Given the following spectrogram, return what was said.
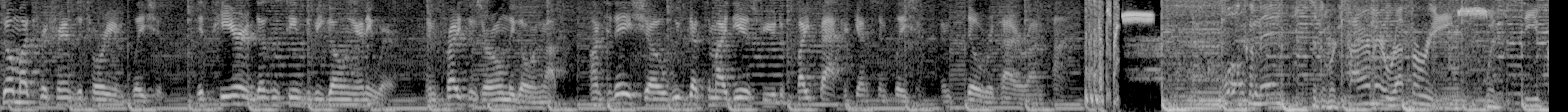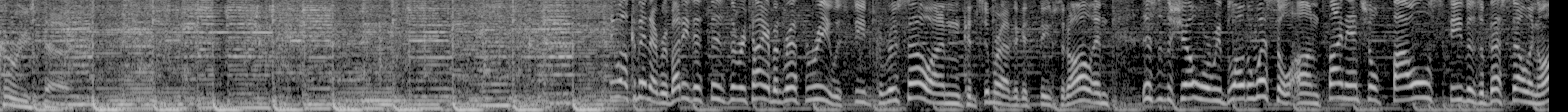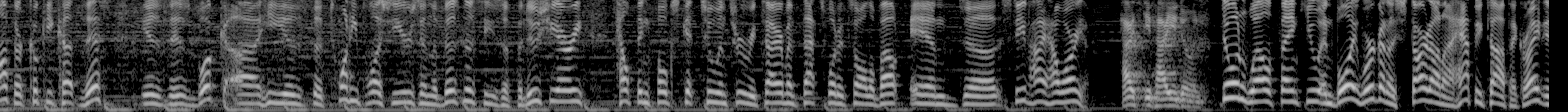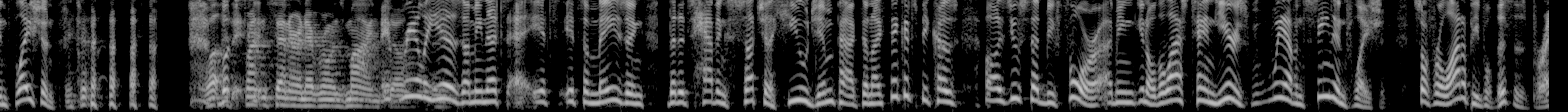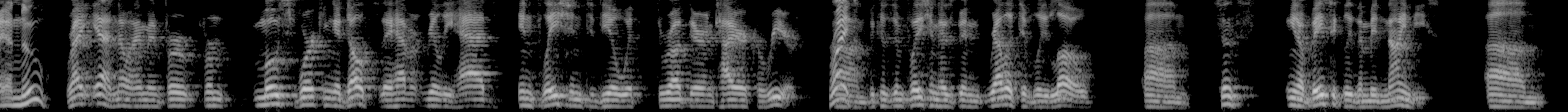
So much for transitory inflation. It's here and doesn't seem to be going anywhere, and prices are only going up. On today's show, we've got some ideas for you to fight back against inflation and still retire on time. Welcome in to the Retirement Referee with Steve Caruso. Welcome in, everybody. This is the Retirement Referee with Steve Caruso. I'm consumer advocate Steve Siddall, and this is the show where we blow the whistle on financial fouls. Steve is a best-selling author. Cookie Cut This is his book. Uh, he is uh, 20 plus years in the business. He's a fiduciary, helping folks get to and through retirement. That's what it's all about. And uh, Steve, hi, how are you? Hi, Steve. How you doing? Doing well, thank you. And boy, we're going to start on a happy topic, right? Inflation. Well, but it's front and center in everyone's mind. So. It really is. I mean, that's it's it's amazing that it's having such a huge impact, and I think it's because, well, as you said before, I mean, you know, the last ten years we haven't seen inflation, so for a lot of people, this is brand new. Right? Yeah. No. I mean, for for most working adults, they haven't really had inflation to deal with throughout their entire career. Right. Um, because inflation has been relatively low um, since you know basically the mid '90s. Um,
